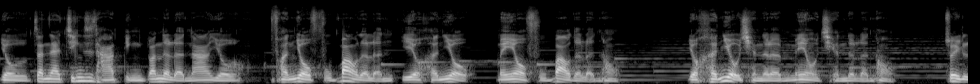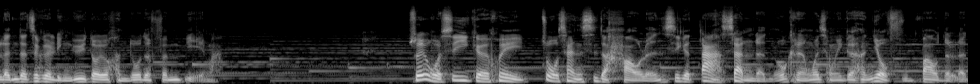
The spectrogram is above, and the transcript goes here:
有站在金字塔顶端的人啊，有很有福报的人，也有很有没有福报的人哦。有很有钱的人，没有钱的人哦。所以人的这个领域都有很多的分别嘛。所以我是一个会做善事的好人，是一个大善人，我可能会成为一个很有福报的人。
